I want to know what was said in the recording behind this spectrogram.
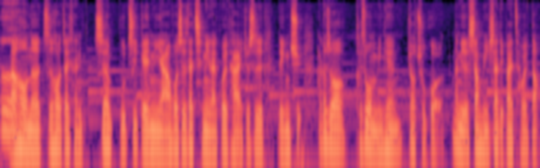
嗯。然后呢之后再可能先补寄给你啊，或是再请你来柜台就是领取，他就说，可是我明天就要出国了，那你的商品下礼拜才会到。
